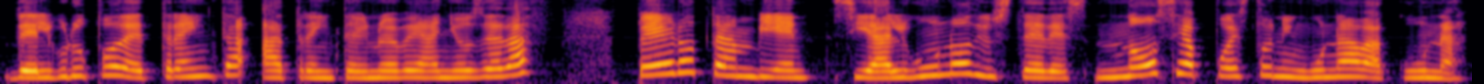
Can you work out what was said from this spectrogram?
del grupo de 30 a 39 años de edad. Pero también, si alguno de ustedes no se ha puesto ninguna vacuna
